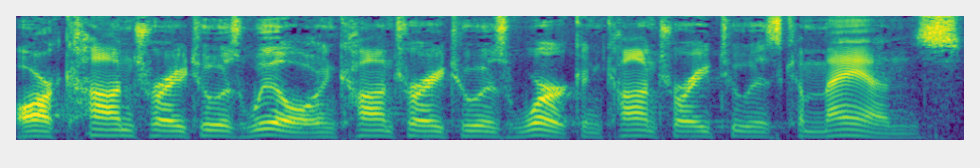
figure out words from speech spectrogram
are contrary to His will and contrary to His work and contrary to His commands.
